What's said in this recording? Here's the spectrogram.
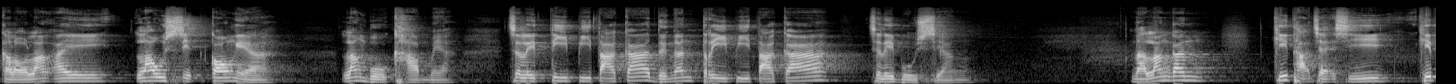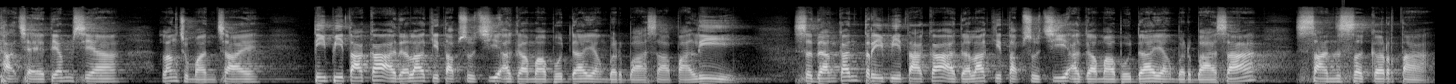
kalau lang ai lau sit kong ya, lang bokam ya. celi tipitaka dengan tripitaka cele bosiang. Nah lang kan kita cek si, kita cek tiam sia, lang cuma cai. Tipitaka adalah kitab suci agama Buddha yang berbahasa Pali. Sedangkan Tripitaka adalah kitab suci agama Buddha yang berbahasa Sanskerta.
